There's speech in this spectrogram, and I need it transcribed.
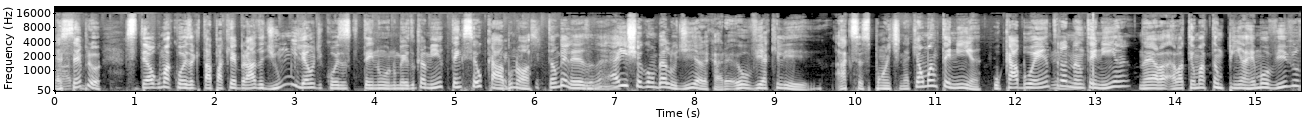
É sempre. o- Se tem alguma coisa que tá pra quebrada de um milhão de coisas que tem no, no meio do caminho, tem que ser o cabo nosso. Então, beleza, né? Aí chegou um belo dia, cara, eu vi aquele access point, né? Que é uma anteninha. O cabo entra na anteninha, né? Ela, ela tem uma tampinha removível,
